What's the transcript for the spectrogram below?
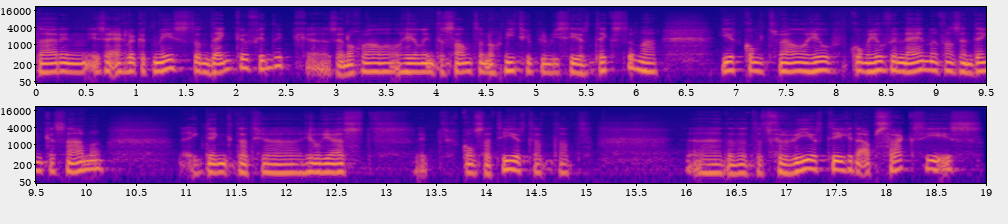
Daarin is hij eigenlijk het meest een denker, vind ik. Er zijn nog wel heel interessante, nog niet gepubliceerde teksten, maar hier komt wel heel, komen heel veel lijnen van zijn denken samen. Ik denk dat je heel juist hebt geconstateerd dat, dat uh, dat het verweer tegen de abstractie is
